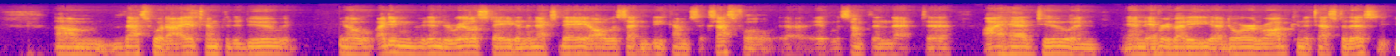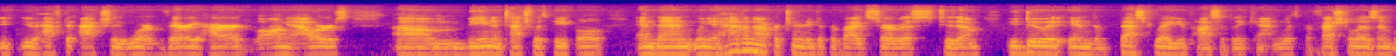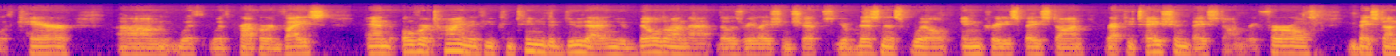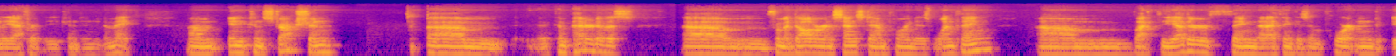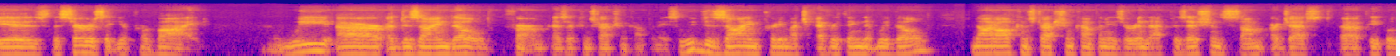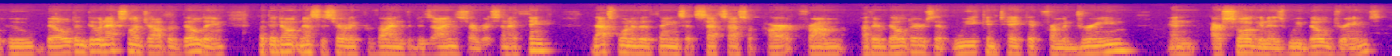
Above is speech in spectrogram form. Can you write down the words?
Um, that's what I attempted to do. It, you know, I didn't get into real estate and the next day all of a sudden become successful. Uh, it was something that uh, I had to, and and everybody, uh, Dora and Rob can attest to this. You, you, have to actually work very hard, long hours, um, being in touch with people. And then when you have an opportunity to provide service to them, you do it in the best way you possibly can with professionalism, with care, um, with, with proper advice. And over time, if you continue to do that and you build on that, those relationships, your business will increase based on reputation, based on referrals, based on the effort that you continue to make. Um, in construction, um, competitiveness um, from a dollar and cent standpoint is one thing. Um, but the other thing that I think is important is the service that you provide. We are a design build firm as a construction company. So we design pretty much everything that we build. Not all construction companies are in that position. Some are just uh, people who build and do an excellent job of building, but they don't necessarily provide the design service. And I think that's one of the things that sets us apart from other builders that we can take it from a dream. And our slogan is We Build Dreams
